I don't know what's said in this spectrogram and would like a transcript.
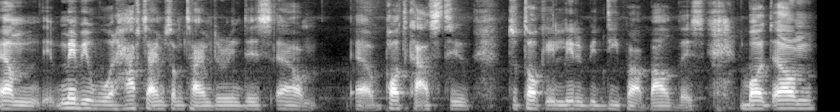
um, maybe we'll have time sometime during this um, uh, podcast to to talk a little bit deeper about this. But um,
